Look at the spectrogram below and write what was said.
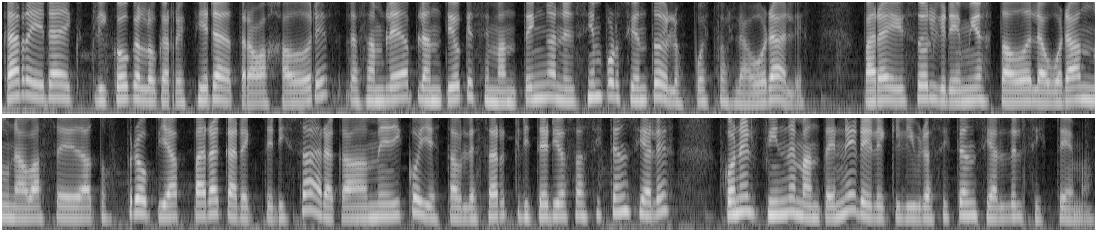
Carrera explicó que en lo que refiere a trabajadores, la Asamblea planteó que se mantengan el 100% de los puestos laborales. Para eso, el gremio ha estado elaborando una base de datos propia para caracterizar a cada médico y establecer criterios asistenciales con el fin de mantener el equilibrio asistencial del sistema.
